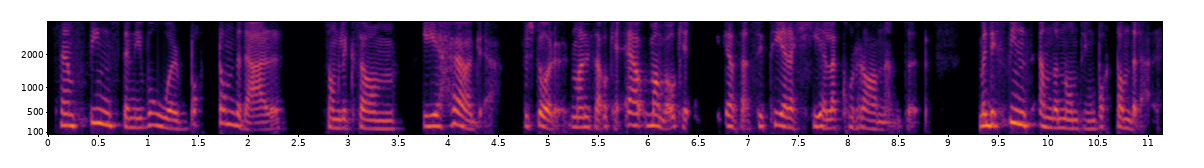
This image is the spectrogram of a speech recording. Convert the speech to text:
sen finns det nivåer bortom det där som liksom är högre. Förstår du? Man är så här, okej, okay, man bara okej, okay, jag kan så här, citera hela Koranen typ. Men det finns ändå någonting bortom det där.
